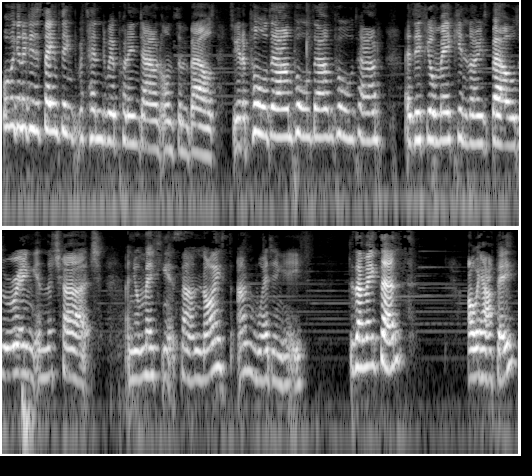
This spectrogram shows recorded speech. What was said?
Well, we're going to do the same thing, pretend we're pulling down on some bells. So you're going to pull down, pull down, pull down, as if you're making those bells ring in the church. And you're making it sound nice and weddingy. Does that make sense? Are we happy?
